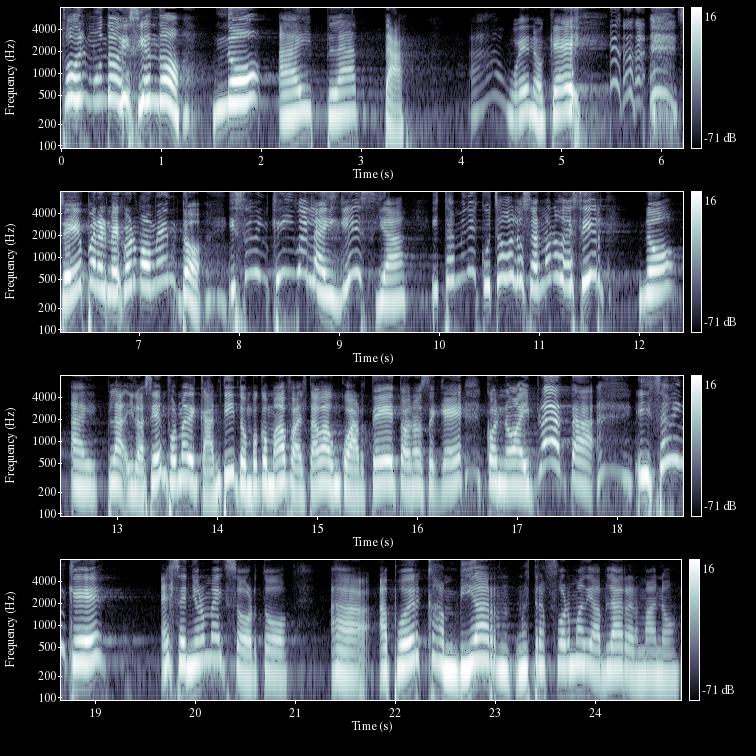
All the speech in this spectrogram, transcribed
Todo el mundo diciendo, no hay plata. Ah, bueno, ok. Llegué para el mejor momento. ¿Y saben qué? Iba a la iglesia y también he escuchado a los hermanos decir, no hay plata. Y lo hacía en forma de cantito, un poco más, faltaba un cuarteto, no sé qué, con no hay plata. Y ¿saben qué? El Señor me exhortó a, a poder cambiar nuestra forma de hablar, hermano.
